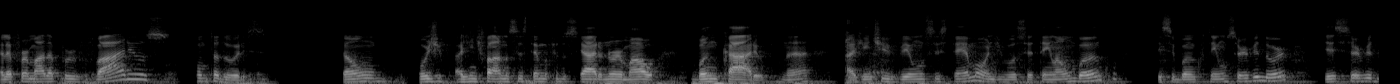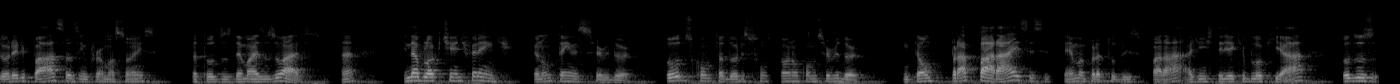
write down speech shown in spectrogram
ela é formada por vários computadores. Então, hoje a gente falar no sistema fiduciário normal, bancário, né? A gente vê um sistema onde você tem lá um banco, esse banco tem um servidor, e esse servidor ele passa as informações para todos os demais usuários, né? E na blockchain é diferente. Eu não tenho esse servidor. Todos os computadores funcionam como servidor. Então, para parar esse sistema, para tudo isso parar, a gente teria que bloquear todos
